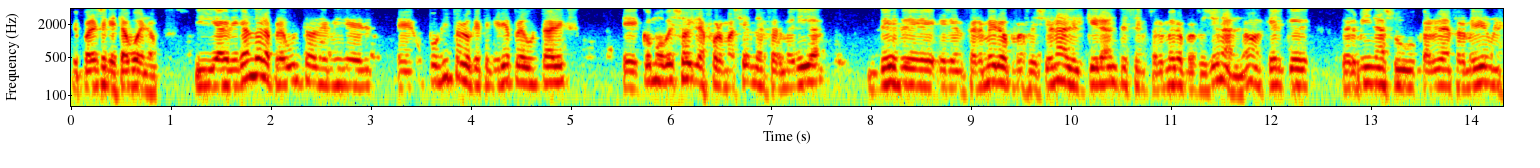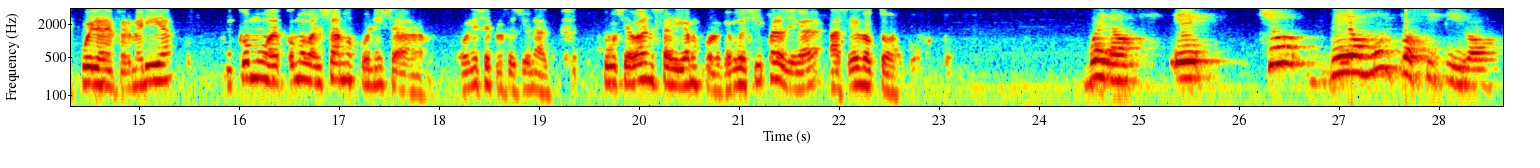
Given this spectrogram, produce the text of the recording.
me parece que está bueno. Y agregando la pregunta de Miguel, eh, un poquito lo que te quería preguntar es, eh, ¿cómo ves hoy la formación de enfermería desde el enfermero profesional, el que era antes enfermero profesional, ¿no? aquel que termina su carrera de enfermería en una escuela de enfermería, y cómo, cómo avanzamos con, esa, con ese profesional? ¿Cómo se avanza, digamos, por lo que vos decís, para llegar a ser doctor? Bueno, eh, yo veo muy positivo,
